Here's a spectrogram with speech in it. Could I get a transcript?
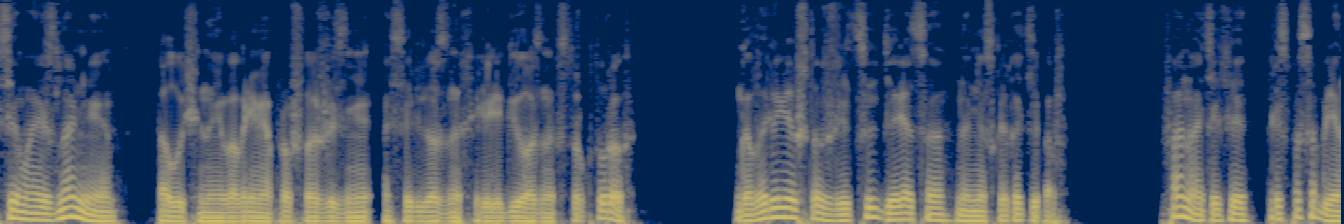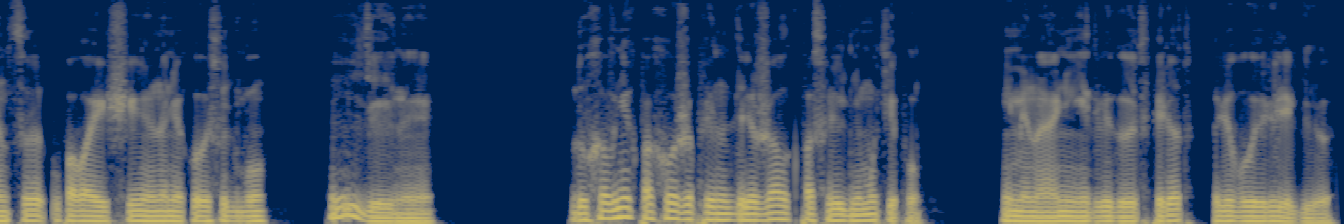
Все мои знания, полученные во время прошлой жизни о серьезных религиозных структурах, говорили, что жрецы делятся на несколько типов. Фанатики, приспособленцы, уповающие на некую судьбу, и идейные. Духовник, похоже, принадлежал к последнему типу. Именно они и двигают вперед любую религию.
